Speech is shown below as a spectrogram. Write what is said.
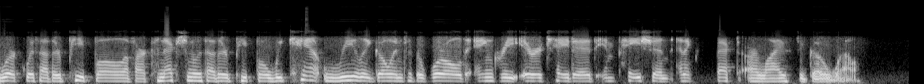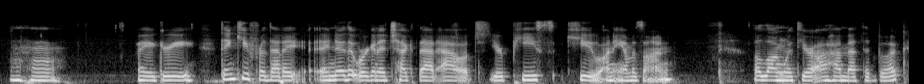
work with other people, of our connection with other people. We can't really go into the world angry, irritated, impatient, and expect our lives to go well. Mm-hmm. I agree. Thank you for that. I, I know that we're going to check that out, your Peace Q on Amazon, along yeah. with your AHA Method book.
